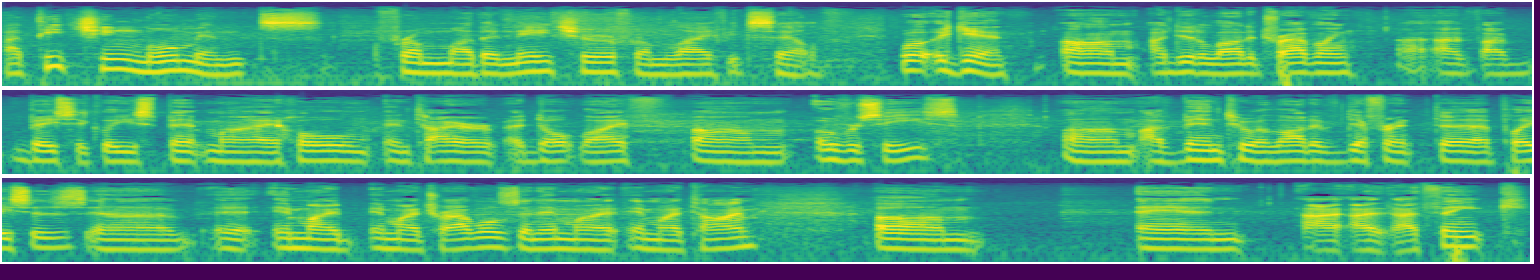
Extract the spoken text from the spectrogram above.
uh, teaching moments from Mother Nature, from life itself? Well, again, um, I did a lot of traveling. I, have I've basically spent my whole entire adult life um, overseas. Um, I've been to a lot of different uh, places uh, in my in my travels and in my in my time, um, and I, I, I, think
